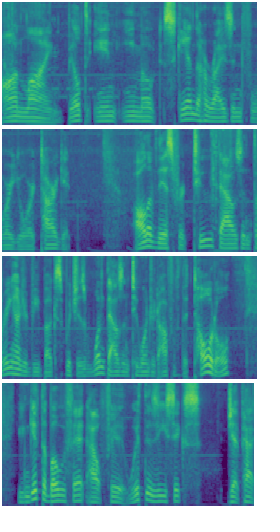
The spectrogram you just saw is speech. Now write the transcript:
online, built in emote, scan the horizon for your target. All of this for 2,300 V bucks, which is 1,200 off of the total. You can get the Boba Fett outfit with the Z6 jetpack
